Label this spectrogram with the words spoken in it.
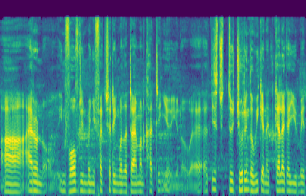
are, I don't know, involved in manufacturing, whether diamond cutting, you, you know, uh, at least during the weekend at Gallagher, you met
